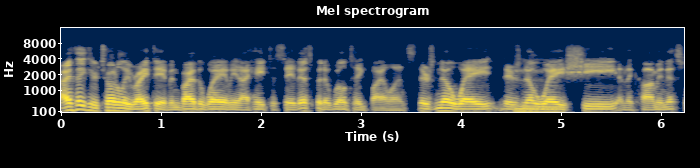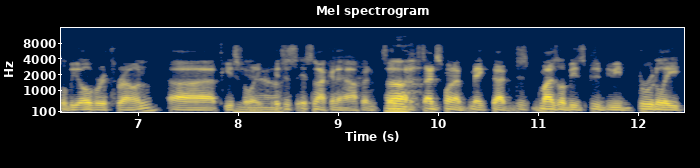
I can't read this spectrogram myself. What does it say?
I think you're totally right, Dave. And by the way, I mean I hate to say this, but it will take violence. There's no way. There's mm. no way Xi and the communists will be overthrown uh, peacefully. Yeah. It's just it's not going to happen. So uh, I just want to make that. Just might as well be, be brutally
